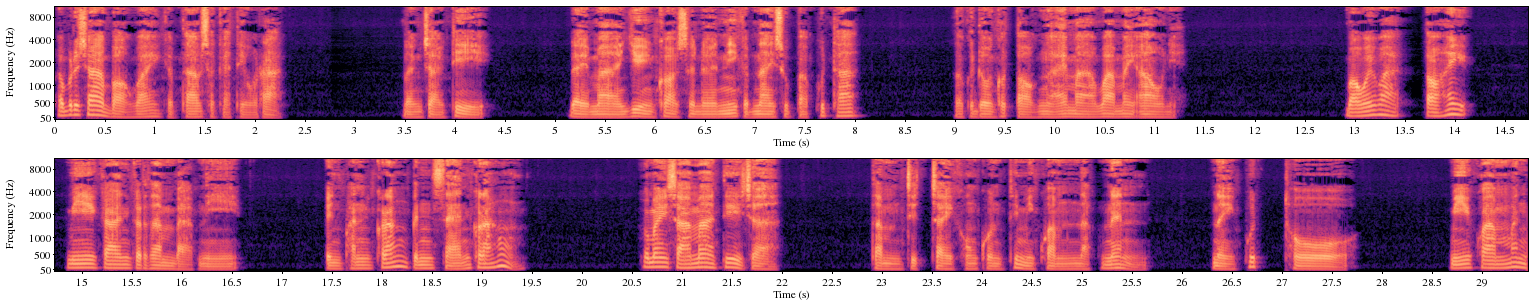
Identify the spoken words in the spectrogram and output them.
พระพุทธเจ้าบอกไว้กับท้าวสกเทวราช หลังจากที่ได้มายื่นข้อเสนอนี้กับนายสุปพุทธะเราก็โดนเขาตอกงายมาว่าไม่เอาเนี่ยบอกไว้ว่าต่อให้มีการกระทำแบบนี้ เป็นพันครั้งเป็นแสนครั้ง ก็ไม่สามารถที่จะทำจิตใจของคนที่มีความหนักแน่น ในพุทโธ มีความมั่น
